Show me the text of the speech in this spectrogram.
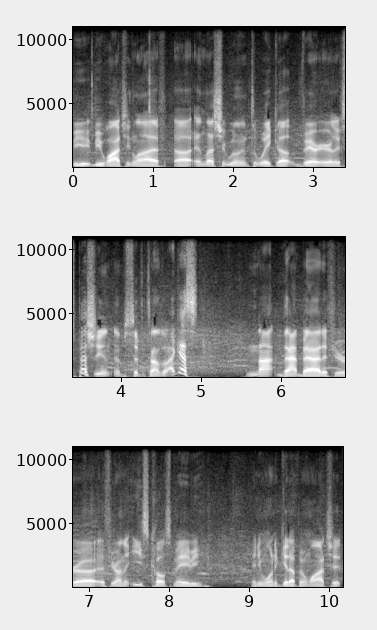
be, be watching live uh, unless you're willing to wake up very early, especially in, in Pacific time. But I guess not that bad if you're uh, if you're on the East Coast maybe and you want to get up and watch it.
